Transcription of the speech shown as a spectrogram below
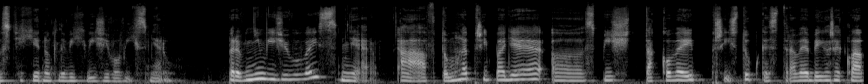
z těch jednotlivých výživových směrů. První výživový směr. A v tomhle případě uh, spíš takový přístup ke stravě bych řekla,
